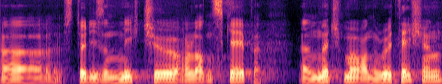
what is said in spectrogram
uh, studies on mixture or landscape and much more on rotation.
